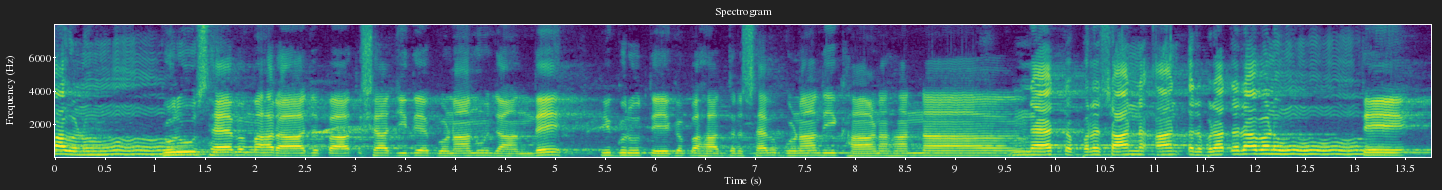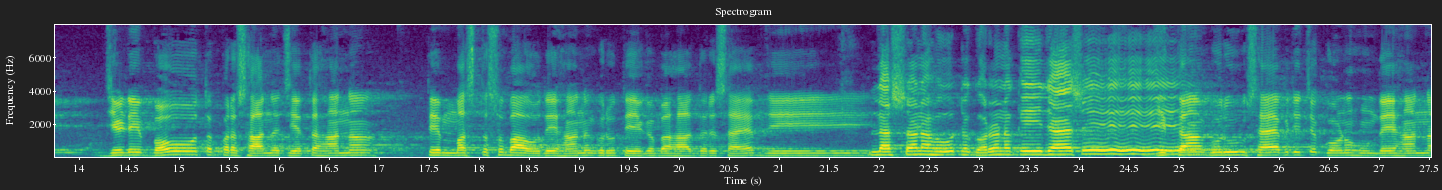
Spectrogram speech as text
ਭਗਣੂ ਗੁਰੂ ਸਾਹਿਬ ਮਹਾਰਾਜ ਪਾਤਸ਼ਾਹ ਜੀ ਦੇ ਗੁਣਾਂ ਨੂੰ ਜਾਣਦੇ ਵੀ ਗੁਰੂ ਤੇਗ ਬਹਾਦਰ ਸਾਹਿਬ ਗੁਣਾਂ ਦੀ ਖਾਨ ਹਨ। ਨੈਤ ਪ੍ਰਸੰਨ ਅੰਤਰ ਬ੍ਰਤ ਰਵਣੂ। ਤੇ ਜਿਹੜੇ ਬਹੁਤ ਪ੍ਰਸੰਨ ਚਿੱਤ ਹਨ ਤੇ ਮਸਤ ਸੁਭਾਅ ਦੇ ਹਨ ਗੁਰੂ ਤੇਗ ਬਹਾਦਰ ਸਾਹਿਬ ਜੀ। ਲਸਣ ਹੋਤ ਗੁਰਨ ਕੀ ਜੈਸੇ? ਜਿੱਦਾਂ ਗੁਰੂ ਸਾਹਿਬ ਜੀ ਚ ਗੁਣ ਹੁੰਦੇ ਹਨ।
